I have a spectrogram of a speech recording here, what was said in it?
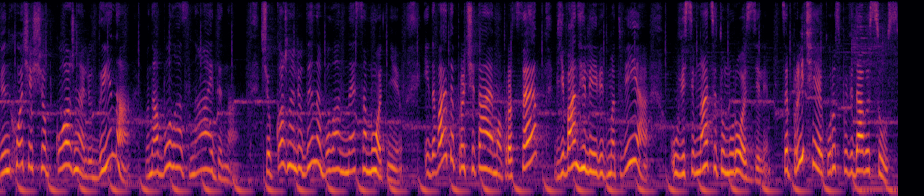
Він хоче, щоб кожна людина вона була знайдена, щоб кожна людина була не самотньою. І давайте прочитаємо про це в Євангелії від Матвія у 18 розділі. Це притча, яку розповідав Ісус.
